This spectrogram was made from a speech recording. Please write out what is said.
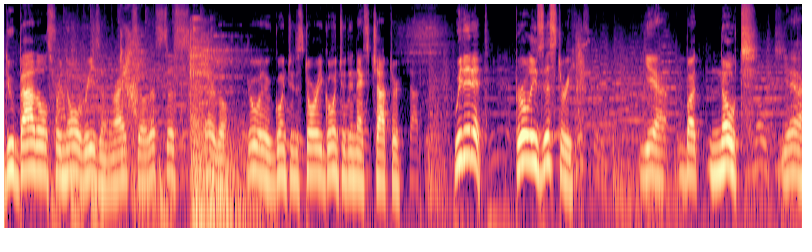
do battles for no reason, right? So let's just, there we go. Go, go into the story, go to the next chapter. We did it! Broly's history. Yeah, but note. Yeah.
